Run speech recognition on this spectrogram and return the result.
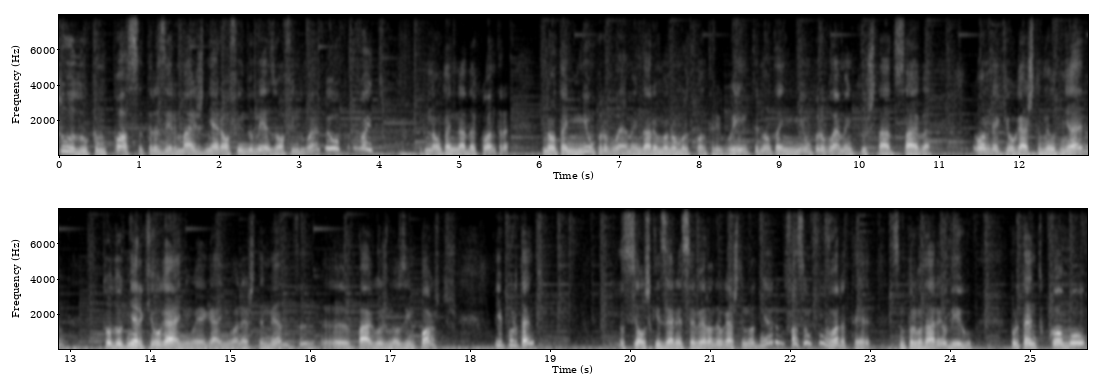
tudo o que me possa trazer mais dinheiro ao fim do mês ou ao fim do ano, eu aproveito. Não tenho nada contra não tenho nenhum problema em dar o meu número de contribuinte, não tenho nenhum problema em que o Estado saiba onde é que eu gasto o meu dinheiro. Todo o dinheiro que eu ganho é ganho honestamente, eh, pago os meus impostos e, portanto, se eles quiserem saber onde eu gasto o meu dinheiro, façam um favor, até se me perguntarem, eu digo. Portanto, como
